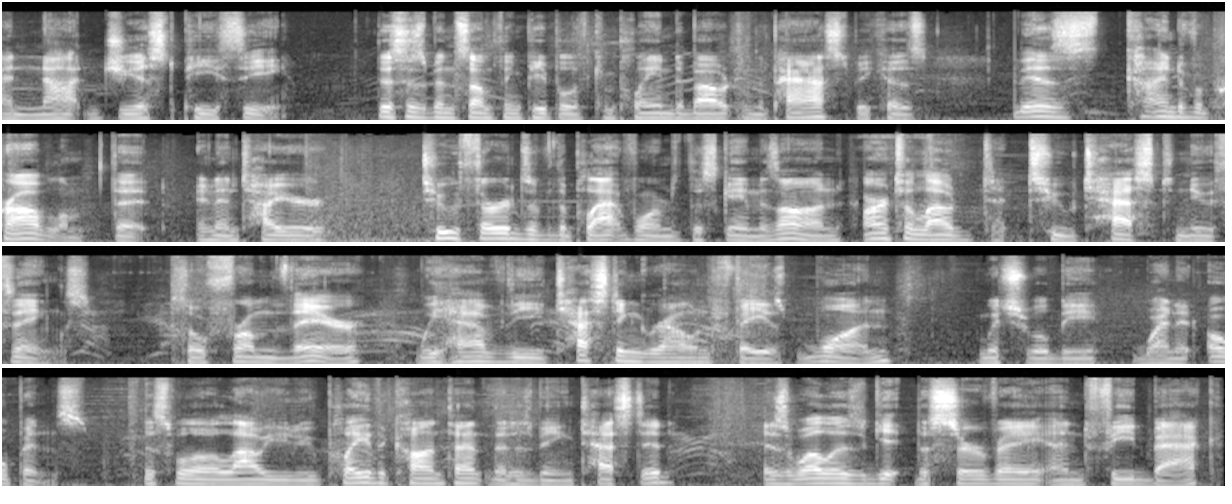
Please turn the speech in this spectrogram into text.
and not just PC. This has been something people have complained about in the past because it is kind of a problem that an entire two thirds of the platforms this game is on aren't allowed to, test new things. So from there, we have the testing ground phase one, which will be when it opens. This will allow you to play the content that is being tested, as well as get the survey and feedback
